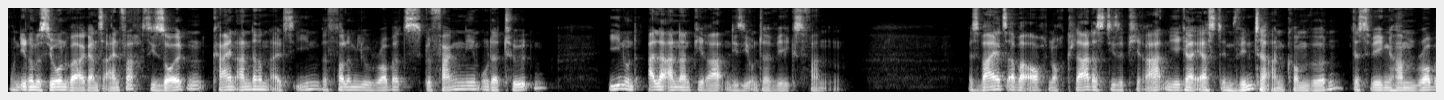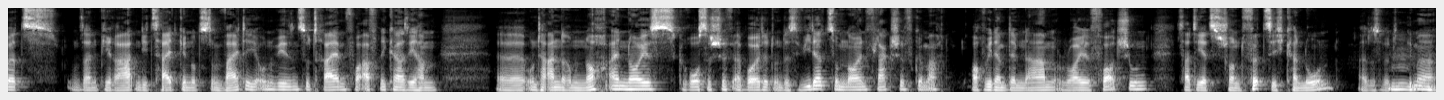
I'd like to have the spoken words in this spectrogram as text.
Und ihre Mission war ganz einfach. Sie sollten keinen anderen als ihn, Bartholomew Roberts, gefangen nehmen oder töten. Ihn und alle anderen Piraten, die sie unterwegs fanden. Es war jetzt aber auch noch klar, dass diese Piratenjäger erst im Winter ankommen würden. Deswegen haben Roberts und seine Piraten die Zeit genutzt, um weiter ihr Unwesen zu treiben vor Afrika. Sie haben äh, unter anderem noch ein neues großes Schiff erbeutet und es wieder zum neuen Flaggschiff gemacht. Auch wieder mit dem Namen Royal Fortune. Es hatte jetzt schon 40 Kanonen, also es wird mhm. immer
